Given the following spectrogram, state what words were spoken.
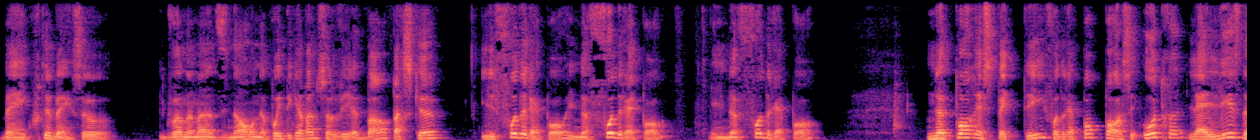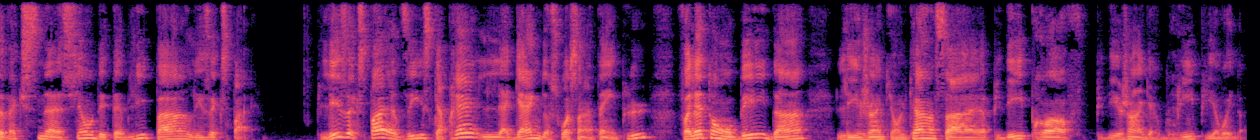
Ben, écoutez bien ça. Le gouvernement a dit non, on n'a pas été capable de se revirer de bord parce que il faudrait pas, il ne faudrait pas, il ne faudrait pas ne pas respecter, il ne faudrait pas passer outre la liste de vaccination établie par les experts. Les experts disent qu'après la gang de 60 ans et plus, fallait tomber dans les gens qui ont le cancer, puis des profs, puis des gens en garderie, puis ah ouais donc.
